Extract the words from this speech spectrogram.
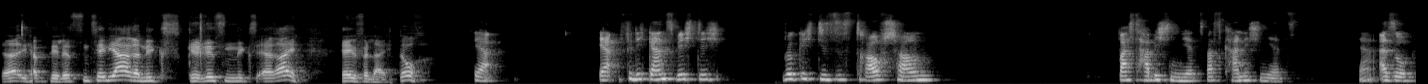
Ja, ich habe die letzten zehn Jahre nichts gerissen, nichts erreicht. Hey, vielleicht doch. Ja, ja, finde ich ganz wichtig, wirklich dieses Draufschauen, was habe ich denn jetzt, was kann ich denn jetzt? Ja, also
